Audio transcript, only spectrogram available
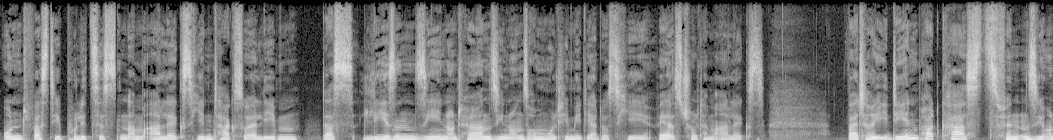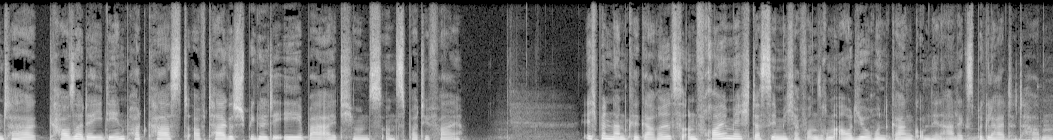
und was die Polizisten am Alex jeden Tag so erleben, das lesen, sehen und hören Sie in unserem Multimedia-Dossier Wer ist schuld am Alex? Weitere Ideen-Podcasts finden Sie unter Causa der Ideen-Podcast auf tagesspiegel.de bei iTunes und Spotify. Ich bin Nanke Garrels und freue mich, dass Sie mich auf unserem Audiorundgang um den Alex begleitet haben.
